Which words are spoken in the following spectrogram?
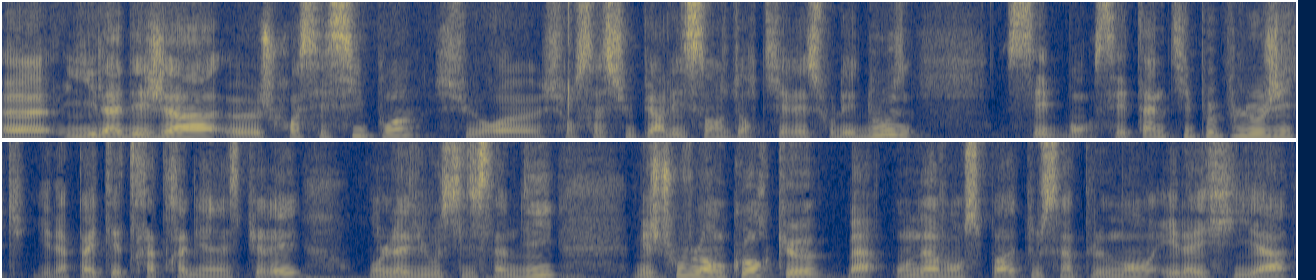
euh, il a déjà, je crois, c'est 6 points sur, sur sa super licence de retirer sur les 12. C'est bon, c'est un petit peu plus logique. Il n'a pas été très très bien inspiré. On l'a vu aussi le samedi. Mais je trouve là encore que bah, on n'avance pas tout simplement et la FIA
